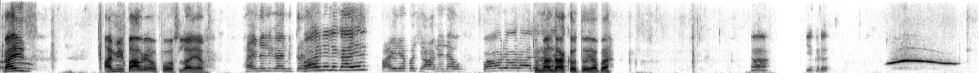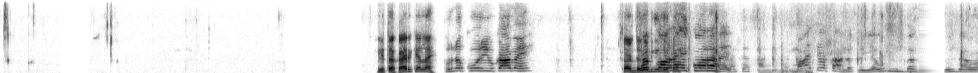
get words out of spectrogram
गाईज आम्ही पावऱ्यावर पोहोचलो या फायनली काय मित्र फायनली काय पायऱ्यापाशी आलेल्या हो. पावऱ्यावर आले तुम्हाला दाखवतो या पा. हा इकडं. इथं काय केलाय? पूर्ण कोरीव काम आहे. काय दगड गेले कोरा का आहे कोरा आहे. माझ्या सांगत येऊन बघून जावं.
